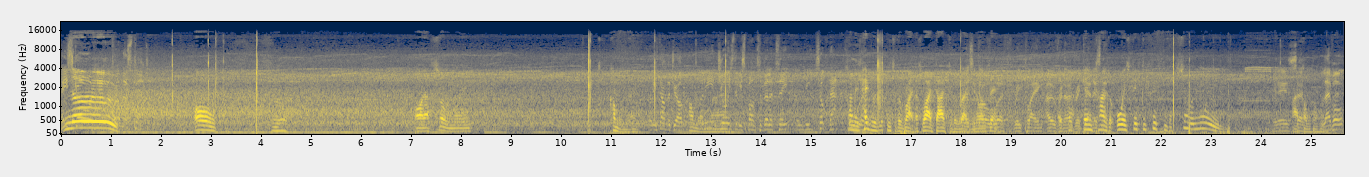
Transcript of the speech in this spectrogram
that. He No. scored from the spot. Oh. Oh, that's so annoying. Come on, man. Well, he's done the job. Come But he man. enjoys the responsibility and he took that Son, his head was looking to the right. That's why I dived to the right. It's You know what I'm saying? worth replaying over and over again, them isn't times it? are always 50-50. That's so annoying. It is Alright, uh, come come. Level.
